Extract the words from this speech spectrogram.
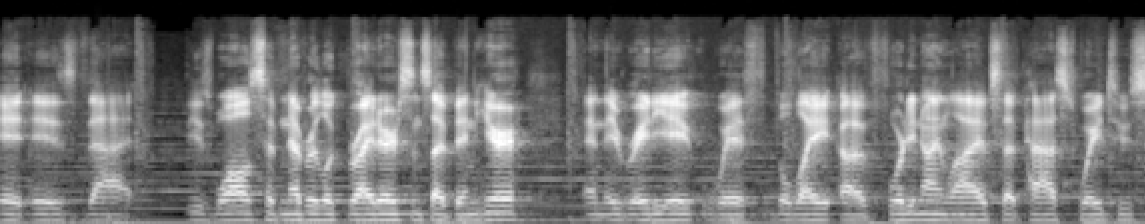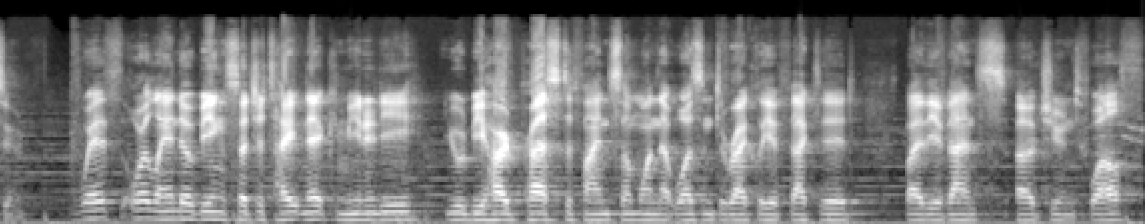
it is that these walls have never looked brighter since I've been here, and they radiate with the light of 49 lives that passed way too soon. With Orlando being such a tight knit community, you would be hard pressed to find someone that wasn't directly affected by the events of June 12th.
